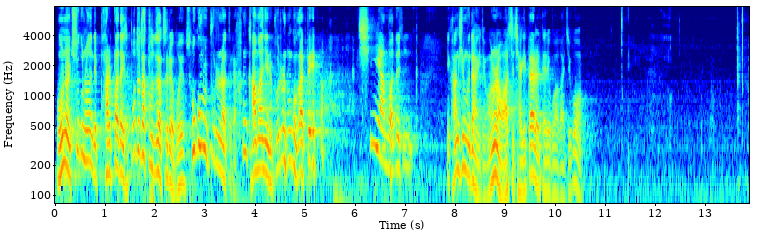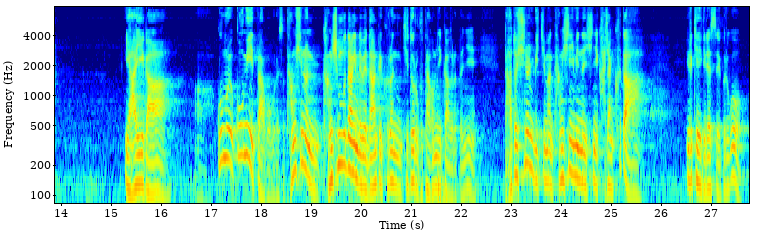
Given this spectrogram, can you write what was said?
오늘 출근하는데 발바닥에서 뽀드닥 뽀드닥 소리가 뭐예요? 소금을 뿌려놨더래. 한 가마니를 뿌리는 것 같아요. 신이 안 받으시니까. 이 강신무당이죠. 어느 날 와서 자기 딸을 데리고 와가지고 이 아이가 어, 꿈을 꿈이 있다고 그래서 당신은 강신무당인데 왜 나한테 그런 기도를 부탁합니까? 그랬더니 나도 신을 믿지만 당신이 믿는 신이 가장 크다 이렇게 얘기를 했어요. 그리고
